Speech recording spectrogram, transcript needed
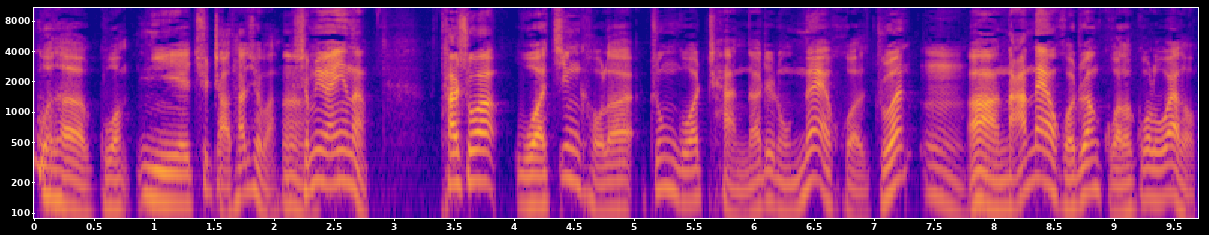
国的锅，你去找他去吧。嗯什么原因呢？他说我进口了中国产的这种耐火砖嗯啊，拿耐火砖裹到锅炉外头。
